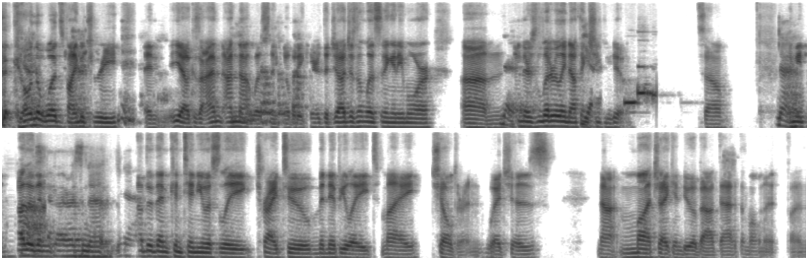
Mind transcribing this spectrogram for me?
yeah. in the woods, find a tree, and you know, because I'm I'm not listening. Nobody cares. The judge isn't listening anymore, um, no. and there's literally nothing yeah. she can do. So, no, I mean, other than isn't it? Yeah. other than continuously try to manipulate my children, which is not much I can do about that at the moment, but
